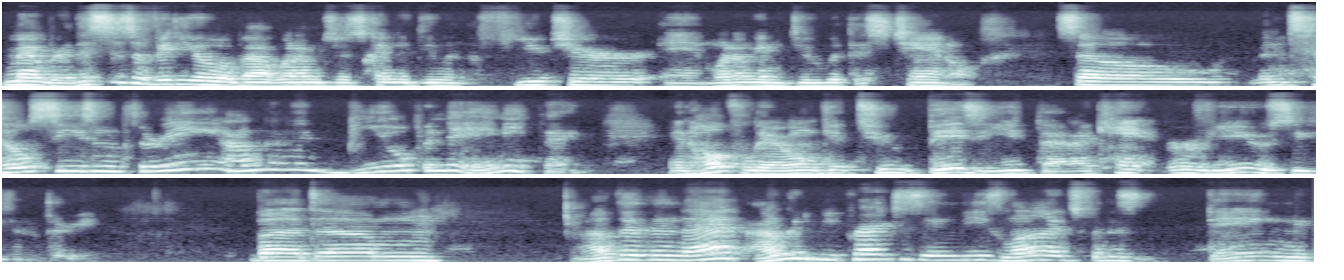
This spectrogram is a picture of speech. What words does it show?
Remember, this is a video about what I'm just going to do in the future and what I'm going to do with this channel. So until season 3, I'm going to be open to anything. And hopefully I won't get too busy that I can't review season 3. But um, other than that, I'm going to be practicing these lines for this dang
